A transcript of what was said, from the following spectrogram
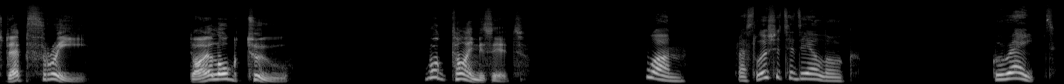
Step 3. Dialogue 2. What time is it? 1. Прослушайте диалог. Great,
